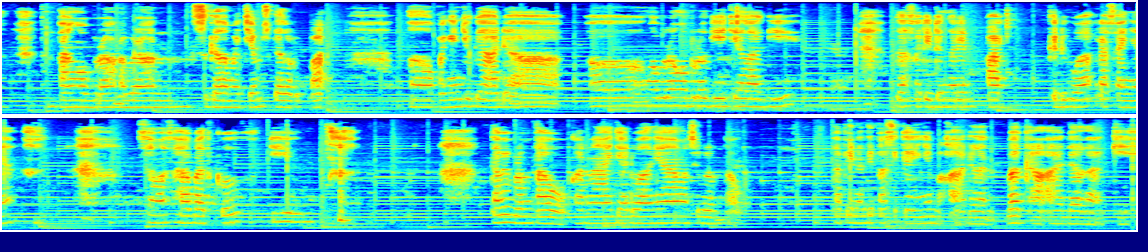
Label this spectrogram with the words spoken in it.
tentang ngobrolan-ngobrolan segala macam segala rupa. Uh, pengen juga ada ngobrol-ngobrol uh, GJ lagi. Gak usah didengerin part kedua rasanya sama sahabatku. Iu tapi belum tahu karena jadwalnya masih belum tahu tapi nanti pasti kayaknya bakal ada bakal ada lagi.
